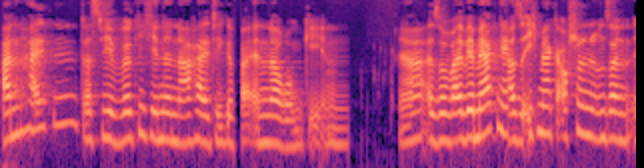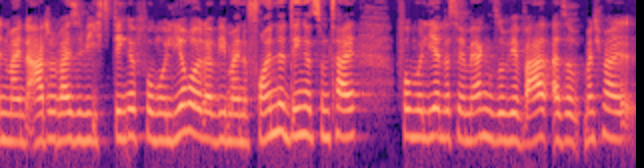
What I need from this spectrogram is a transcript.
anhalten, dass wir wirklich in eine nachhaltige Veränderung gehen? Ja, also weil wir merken, also ich merke auch schon in unseren, in meiner Art und Weise, wie ich Dinge formuliere oder wie meine Freunde Dinge zum Teil formulieren, dass wir merken, so wir war, also manchmal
